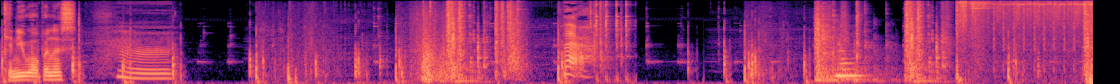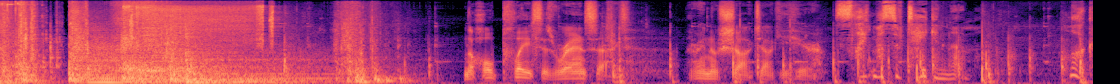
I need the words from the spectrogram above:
Can you open this? There. The whole place is ransacked. There ain't no shock jockey here. Slate must have taken them. Look.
